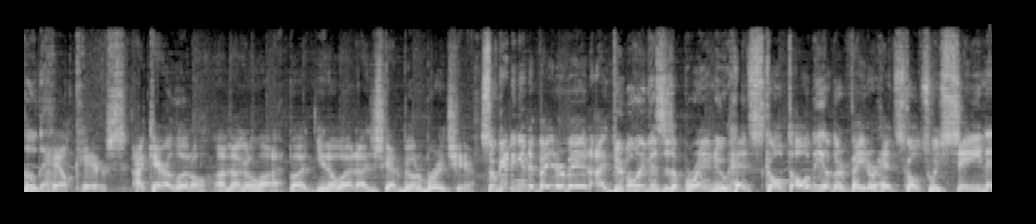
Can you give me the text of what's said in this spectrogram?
who the hell cares? I care a little. I'm not gonna lie. But you know what? I just got to build a bridge here. So getting into Vader, man, I do believe this is a brand new head sculpt. All the other Vader head sculpts we've seen,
